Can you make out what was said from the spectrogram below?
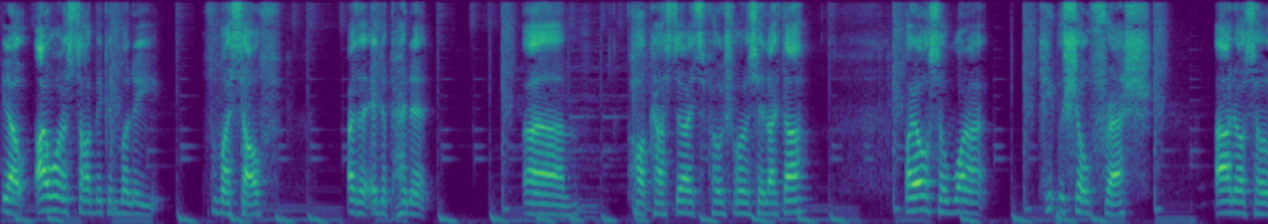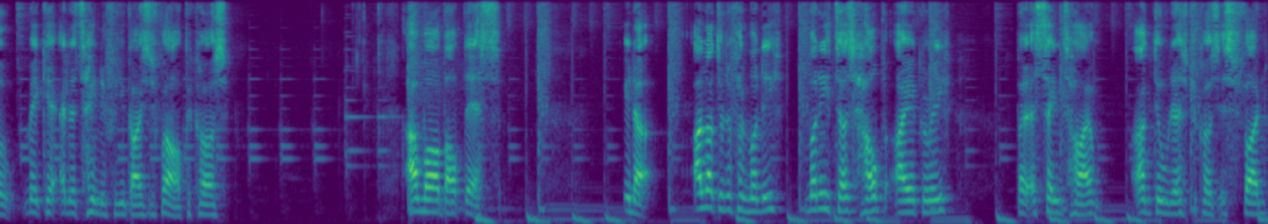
you know I want to start making money for myself as an independent um, podcaster, I suppose you want to say like that. But I also want to keep the show fresh and also make it entertaining for you guys as well because I'm all about this. You know, I'm not doing it for money. Money does help, I agree. But at the same time, I'm doing this because it's fun.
